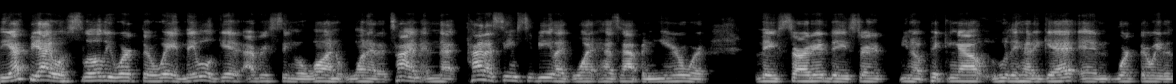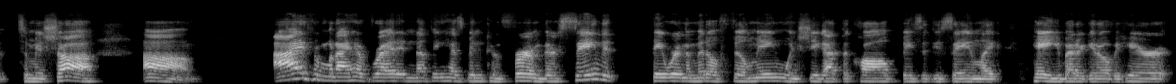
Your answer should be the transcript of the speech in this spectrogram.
the FBI will slowly work their way and they will get every single one one at a time. And that kind of seems to be like what has happened here, where they started, they started, you know, picking out who they had to get and work their way to, to Miss Shah. Um, I, from what I have read, and nothing has been confirmed, they're saying that they were in the middle of filming when she got the call, basically saying, like, hey, you better get over here.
